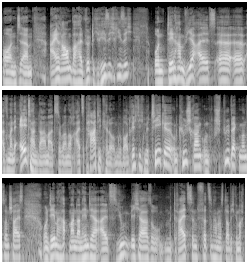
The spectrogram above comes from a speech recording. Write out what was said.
Und ähm, ein Raum war halt wirklich riesig, riesig. Und den haben wir als, äh, äh, also meine Eltern damals sogar noch, als Partykeller umgebaut. Richtig mit Theke und Kühlschrank und Spülbecken und so ein Scheiß. Und dem hat man dann hinterher als Jugendlicher, so mit 13, 14 haben wir das, glaube ich, gemacht,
